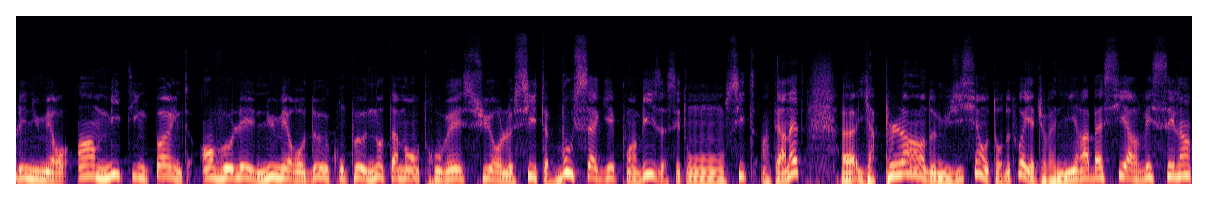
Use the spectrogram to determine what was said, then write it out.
numéro 1, Meeting Point en numéro 2 qu'on peut notamment trouver sur le site boussaguet.biz, c'est ton site internet. Euh, il y a plein de musiciens autour de toi. Il y a Giovanni Mirabassi, Hervé Célin,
